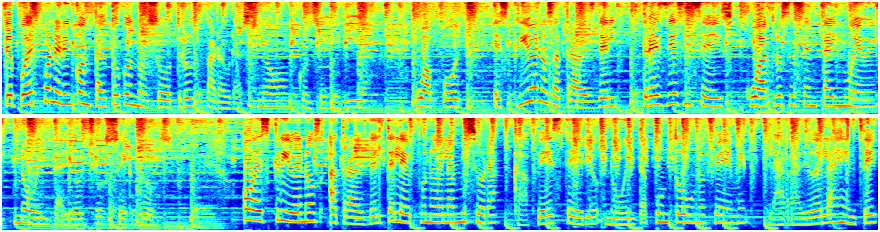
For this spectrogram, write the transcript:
Te puedes poner en contacto con nosotros para oración, consejería o apoyo. Escríbenos a través del 316-469-9802 o escríbenos a través del teléfono de la emisora Café Estéreo 90.1 FM, la radio de la gente,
